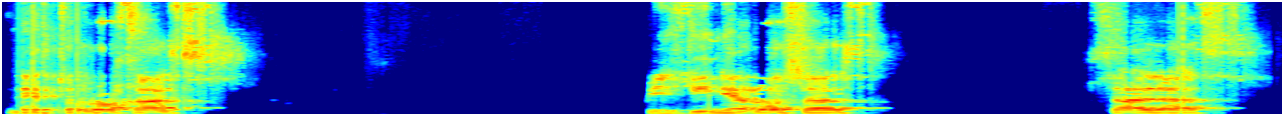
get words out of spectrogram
Néstor Rojas, Virginia Rosas, Salas,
